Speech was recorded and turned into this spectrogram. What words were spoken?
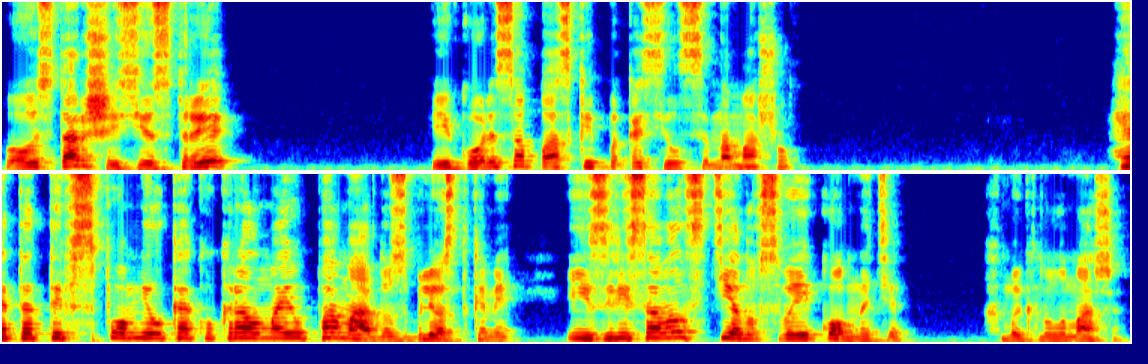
у старшей сестры. И Коля с опаской покосился на Машу. «Это ты вспомнил, как украл мою помаду с блестками и изрисовал стену в своей комнате?» — хмыкнула Маша.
